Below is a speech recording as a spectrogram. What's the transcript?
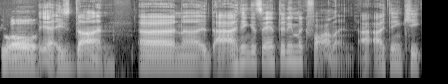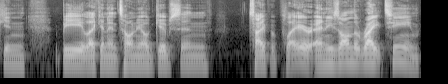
Too old. Yeah, he's done. Uh, no, I think it's Anthony McFarland. I, I think he can be like an Antonio Gibson type of player, and he's on the right team.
